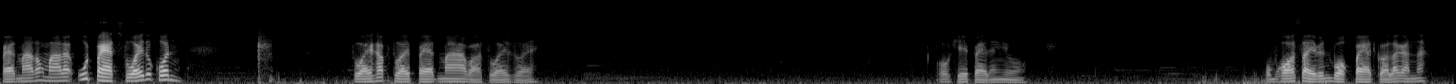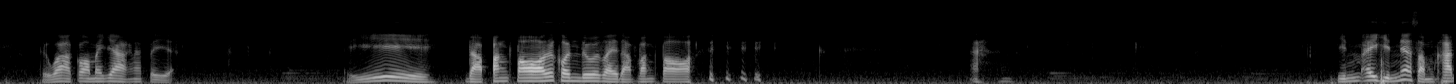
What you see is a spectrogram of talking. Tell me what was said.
แปดมาต้องมาแล้วอุ้ยแปดสวยทุกคน สวยครับสวยแปดมาว่ะสวยสวยโอเคแปดยังอยู่ ผมขอใส่เป็นบวกแปดก่อนแล้วกันนะ ถือว่าก็ไม่ยากนะตีอะอีดาบปังตอทุกคนดูใส่ดาบปังตอหินไอหินเนี่ยสำคัญ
